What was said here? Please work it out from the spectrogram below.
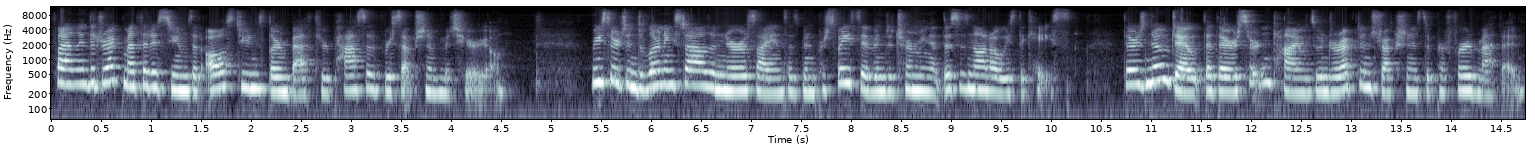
Finally, the direct method assumes that all students learn best through passive reception of material. Research into learning styles and neuroscience has been persuasive in determining that this is not always the case. There is no doubt that there are certain times when direct instruction is the preferred method.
